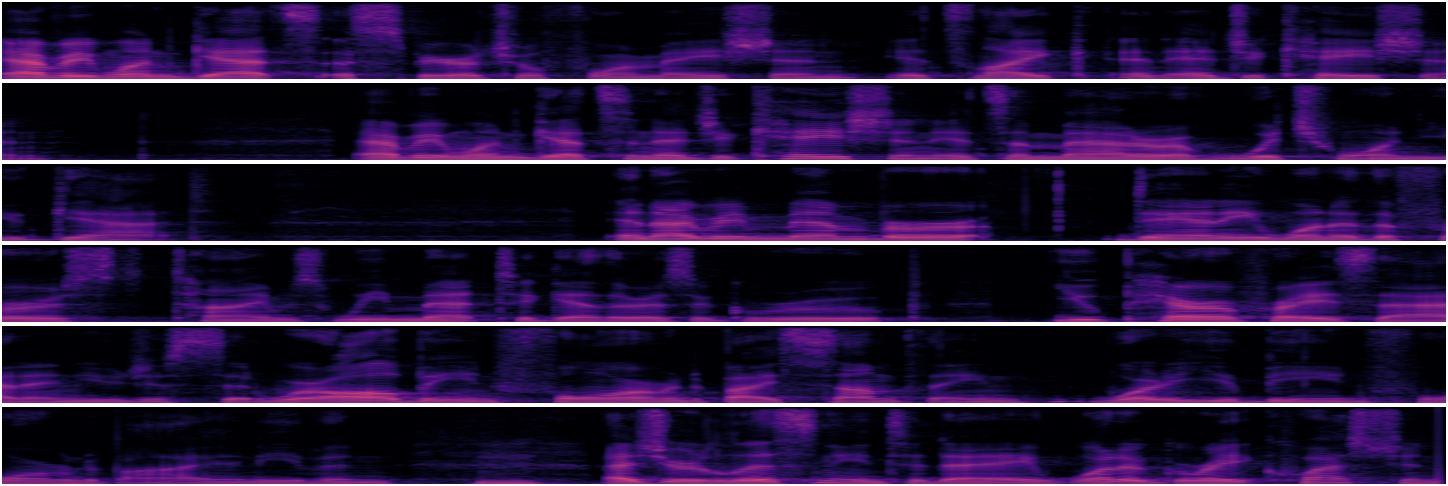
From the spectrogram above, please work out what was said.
Everyone gets a spiritual formation. It's like an education. Everyone gets an education. It's a matter of which one you get. And I remember, Danny, one of the first times we met together as a group, you paraphrased that and you just said, We're all being formed by something. What are you being formed by? And even hmm. as you're listening today, what a great question.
